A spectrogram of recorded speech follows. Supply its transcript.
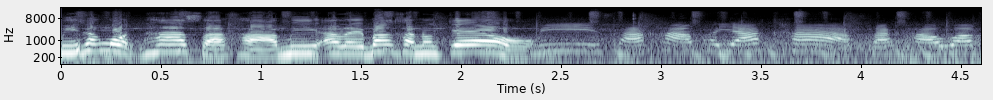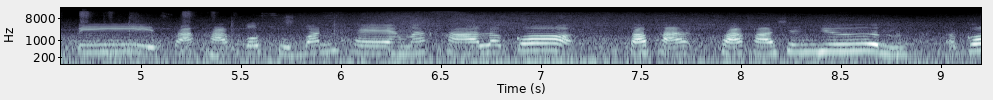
มีทั้งหมด 5 สาขามีอะไรบ้างคะน้องแก้ว มีสาขาพยัคฆ์ค่ะ สาขาวาปี สาขาโกสุมบ้านแพงนะคะ แล้วก็สาขาสาขาเชียงยืน แล้วก็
